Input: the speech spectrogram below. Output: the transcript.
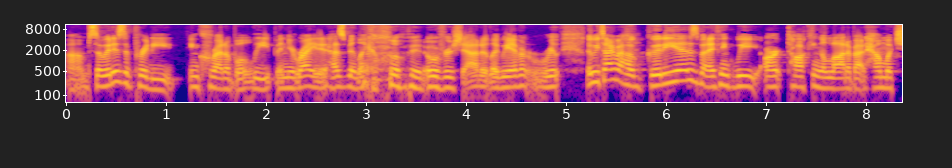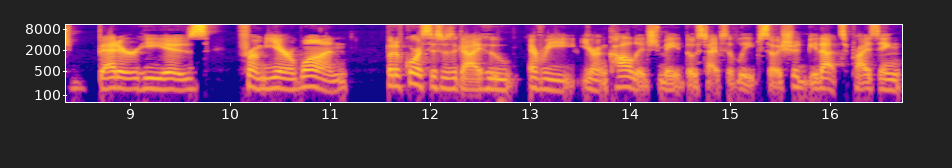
Um, so it is a pretty incredible leap. And you're right, it has been like a little bit overshadowed. Like we haven't really, like we talk about how good he is, but I think we aren't talking a lot about how much better he is from year one but of course, this was a guy who every year in college made those types of leaps. So it shouldn't be that surprising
